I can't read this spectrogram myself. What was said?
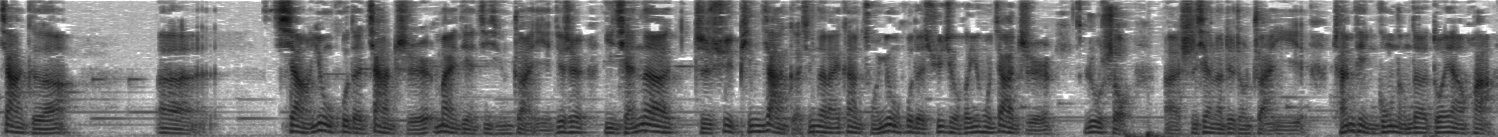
价格，呃，向用户的价值卖点进行转移。就是以前呢，只需拼价格，现在来看，从用户的需求和用户价值入手，呃，实现了这种转移。产品功能的多样化。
